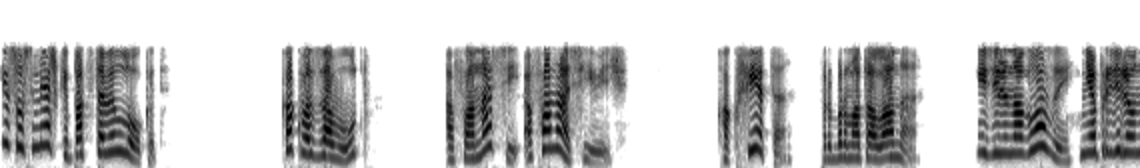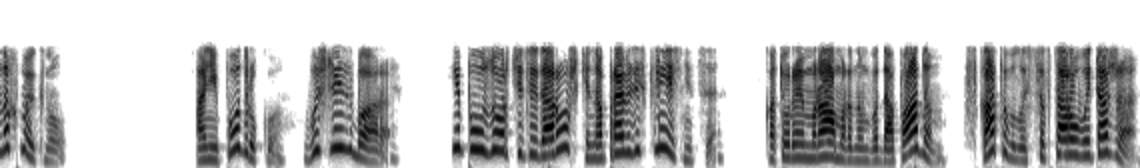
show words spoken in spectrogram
и с усмешкой подставил локоть. «Как вас зовут?» «Афанасий Афанасьевич». «Как Фета», — пробормотала она, и Зеленоглазый неопределенно хмыкнул. Они под руку вышли из бара и по узорчатой дорожке направились к лестнице, которая мраморным водопадом скатывалась со второго этажа.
